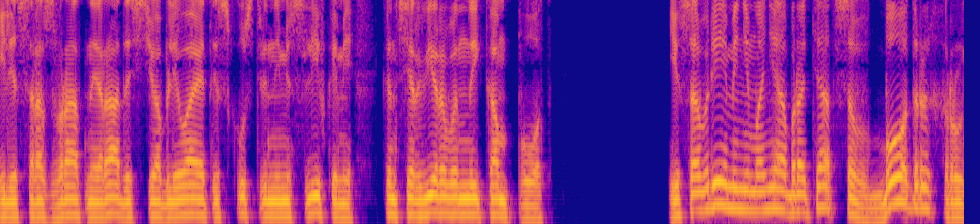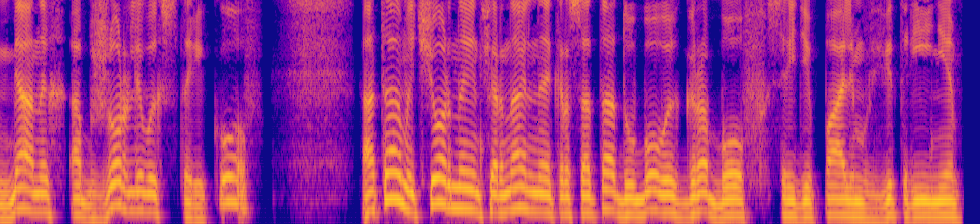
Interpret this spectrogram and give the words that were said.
или с развратной радостью обливает искусственными сливками консервированный компот. И со временем они обратятся в бодрых, румяных, обжорливых стариков, а там и черная инфернальная красота дубовых гробов среди пальм в витрине.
